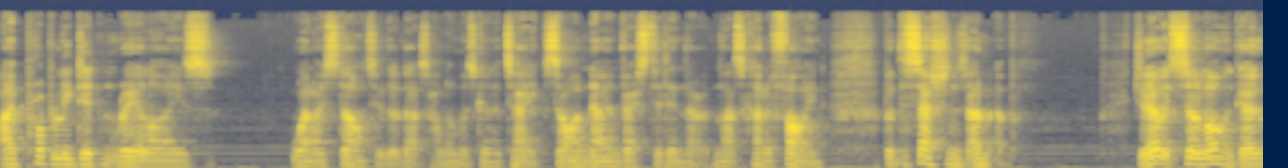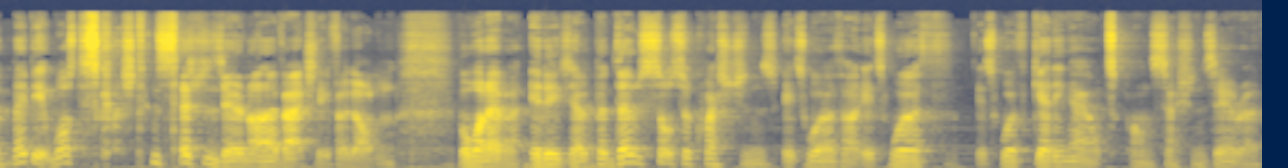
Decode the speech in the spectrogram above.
I probably didn't realise when I started that that's how long it's going to take. So I'm now invested in that, and that's kind of fine. But the sessions, um, you know, it's so long ago. Maybe it was discussed in session zero, and I've actually forgotten. But whatever it is. You know, but those sorts of questions, it's worth it's worth it's worth getting out on session zero.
